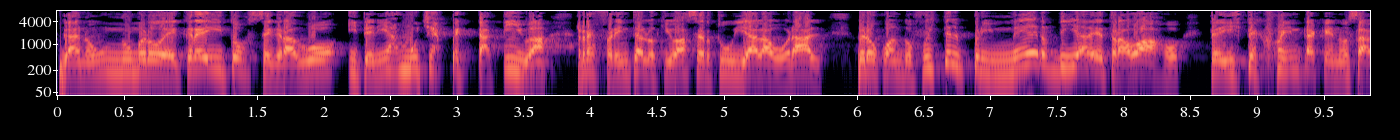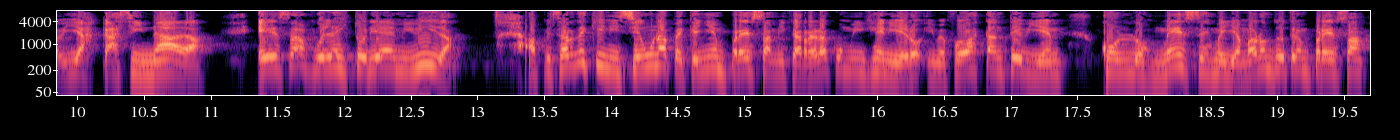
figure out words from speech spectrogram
ganó un número de créditos, se graduó y tenías mucha expectativa referente a lo que iba a ser tu vida laboral. Pero cuando fuiste el primer día de trabajo, te diste cuenta que no sabías casi nada. Esa fue la historia de mi vida. A pesar de que inicié una pequeña empresa, mi carrera como ingeniero, y me fue bastante bien, con los meses me llamaron de otra empresa,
